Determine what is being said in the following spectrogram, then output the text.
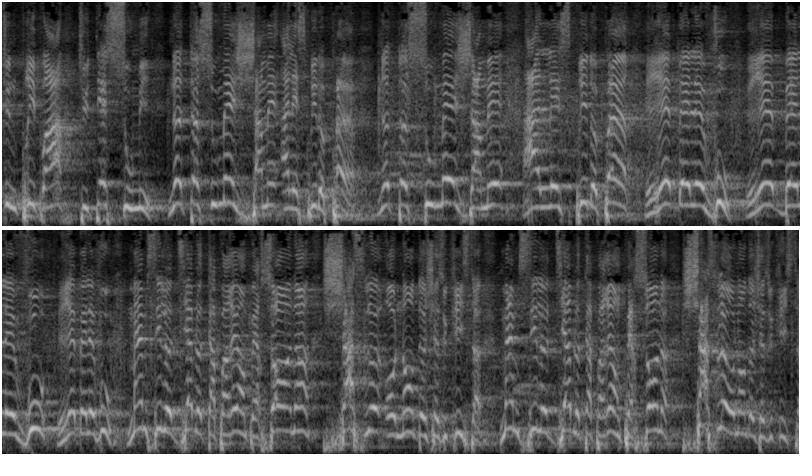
tu ne pries pas, tu t'es soumis. Ne te soumets jamais à l'esprit de peur. Ne te soumets jamais à l'esprit de peur. Rébellez-vous, rébellez-vous, rébellez-vous. Même si le diable t'apparaît en personne, chasse-le au nom de Jésus-Christ. Même si le diable t'apparaît en personne, chasse-le au nom de Jésus-Christ.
